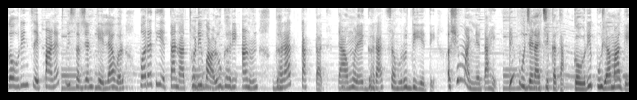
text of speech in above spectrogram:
गौरींचे पाण्यात विसर्जन केल्यावर परत येताना थोडी वाळू घरी आणून घरात टाकतात. त्यामुळे घरात समृद्धी येते अशी मान्यता आहे. गौरी पूजनाची कथा. गौरी गौरी पूजा मागे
